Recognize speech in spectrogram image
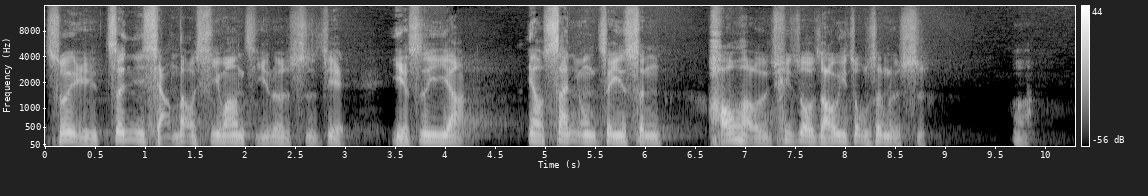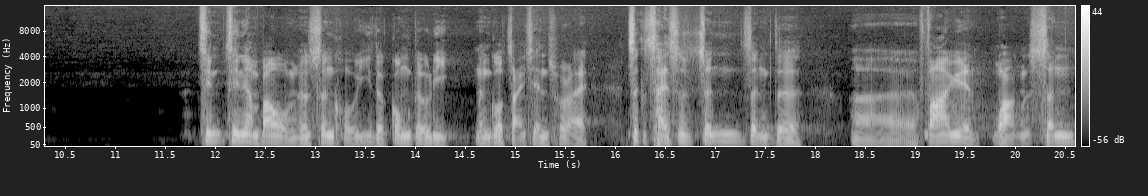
所以真想到西方极乐世界，也是一样，要善用这一生，好好的去做饶益众生的事，啊，尽尽量把我们的身口意的功德力能够展现出来，这个才是真正的啊发愿往生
